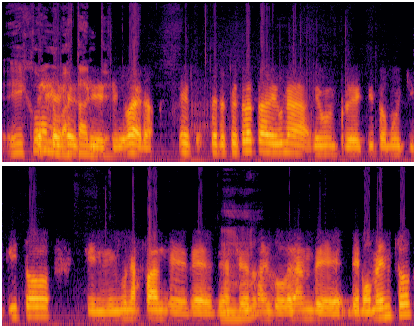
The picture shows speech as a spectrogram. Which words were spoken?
Es como bastante. Sí, sí, bueno, es- pero se trata de una de un proyectito muy chiquito, sin ningún afán de, de- de hacer algo grande de momento,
